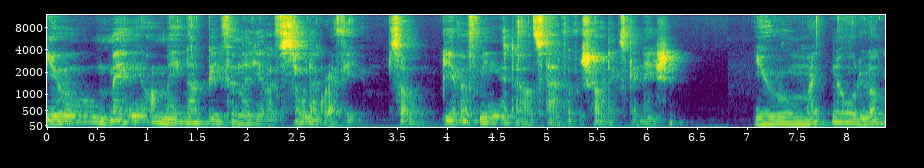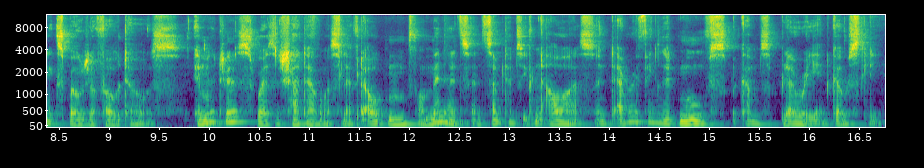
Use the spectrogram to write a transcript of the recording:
You may or may not be familiar with solargraphy, so bear with me and I'll start with a short explanation. You might know long exposure photos, images where the shutter was left open for minutes and sometimes even hours and everything that moves becomes blurry and ghostly.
